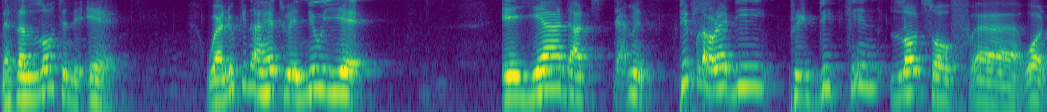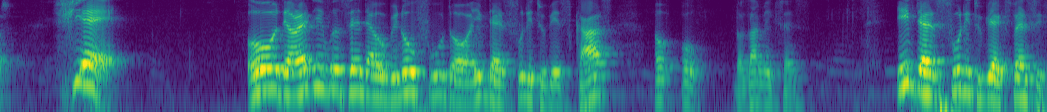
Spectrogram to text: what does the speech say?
There's a lot in the air. We're looking ahead to a new year. A year that, I mean, people are already predicting lots of uh, what? Fear. Oh, they're already even saying there will be no food, or if there's food, it will be scarce. Oh, oh, does that make sense? If there's food, it will be expensive.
